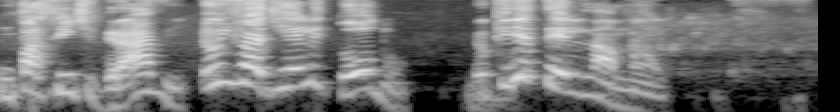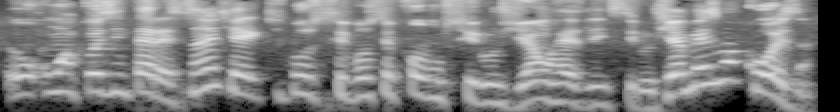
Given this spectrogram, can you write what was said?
um paciente grave, eu invadia ele todo. Eu queria ter ele na mão. Eu- uma coisa interessante é que se você for um cirurgião, um residente de cirurgia, é a mesma coisa.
